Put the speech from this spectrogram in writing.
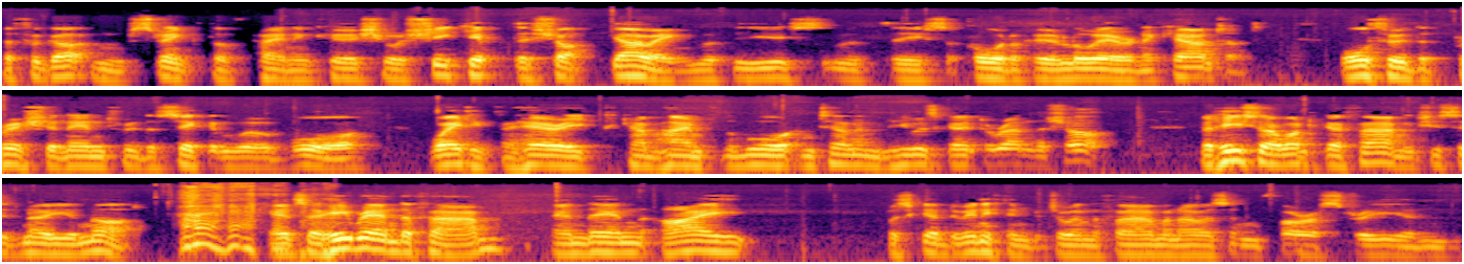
the forgotten strength of Pain and Kershaw, she kept the shop going with the use with the support of her lawyer and accountant, all through the Depression and through the Second World War, waiting for Harry to come home from the war and tell him he was going to run the shop. But he said, I want to go farming. She said, No, you're not. and so he ran the farm, and then I was going to do anything but join the farm, and I was in forestry and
